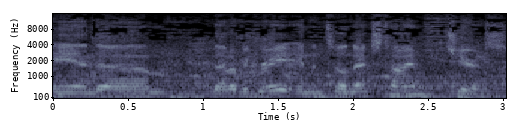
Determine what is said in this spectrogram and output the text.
and um, that'll be great. And until next time, cheers.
